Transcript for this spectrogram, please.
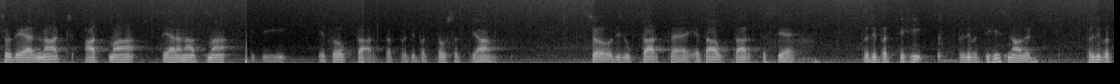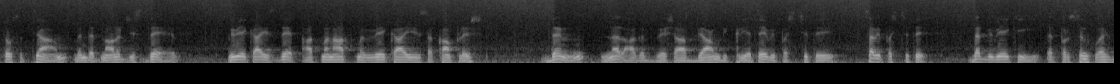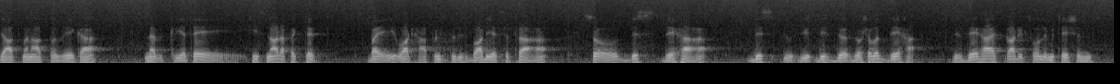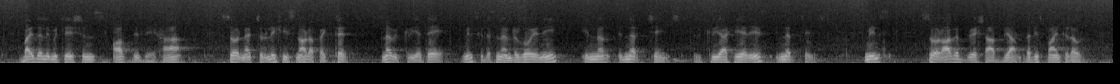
so they are not Atma, they are Anatma, iti yatoktartha pratipattau satyam. So, this Uktartha, Yata Uktarthasya Pratipattihi, Pratipattihi is knowledge. Pratipattau Satyam, when that knowledge is there, Viveka is there, Atmanatma Viveka is accomplished, then Na Ragadveshabhyam Vikriyate Vipaschite, Sa Vipaschite. That Viveki, that person who has the Atmanatma Viveka, Na Vikriyate, he is not affected by what happens to this body, etc. So, this Deha, this, this Doshavad Deha, this Deha has got its own limitations. By the limitations of the Deha, so naturally he is not affected. Na Vikriyate means he doesn't undergo any inner, inner change. Kriya here is inner change. Means, so Ragadveshabhyam, that is pointed out.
